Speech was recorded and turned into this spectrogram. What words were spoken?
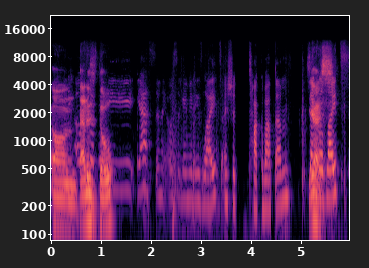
Um, that is dope. me- yes, and they also gave me these lights. I should talk about them. Sengled Yes. lights.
